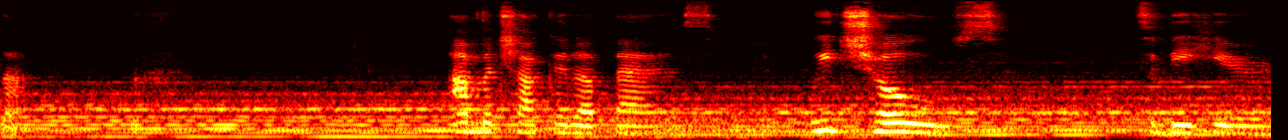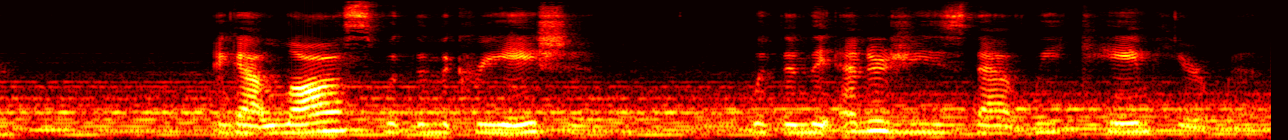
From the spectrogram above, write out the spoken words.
No. I'm going to chalk it up as we chose to be here and got lost within the creation, within the energies that we came here with.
